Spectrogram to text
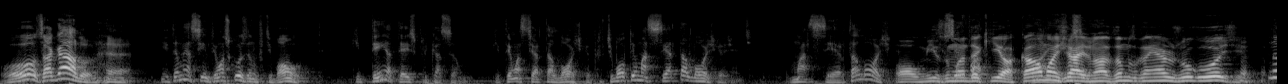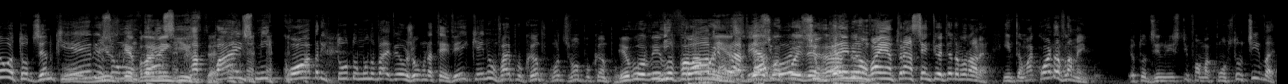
Ô, Zagallo! Então é assim, tem umas coisas no futebol que tem até explicação, que tem uma certa lógica. O futebol tem uma certa lógica, gente. Uma certa lógica. Ó, o Miso Isso é manda fato. aqui, ó. Calma, Mas Jairo, nós vamos ganhar o jogo hoje. Não, eu tô dizendo que O eles Miso vão que é entrar, flamenguista. rapaz, me cobre, todo mundo vai ver o jogo na TV e quem não vai pro campo, quantos vão pro campo? Eu vou ver e me vou falar cobre amanhã, pra ver se, alguma coisa se o. Grêmio não vai entrar a 180 por hora. Então acorda, Flamengo. Eu tô dizendo isso de forma construtiva.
